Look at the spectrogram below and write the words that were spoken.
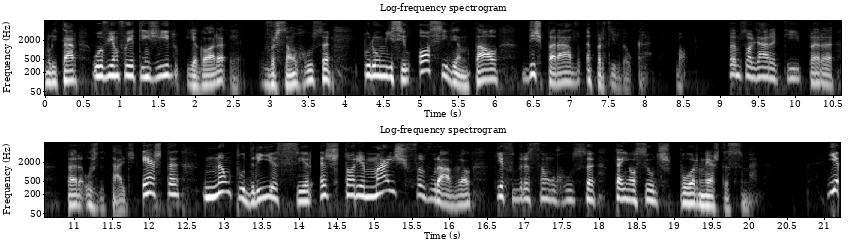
militar, o avião foi atingido, e agora, é versão russa, por um míssil ocidental disparado a partir da Ucrânia. Bom, vamos olhar aqui para para os detalhes. Esta não poderia ser a história mais favorável que a Federação Russa tem ao seu dispor nesta semana. E, e,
